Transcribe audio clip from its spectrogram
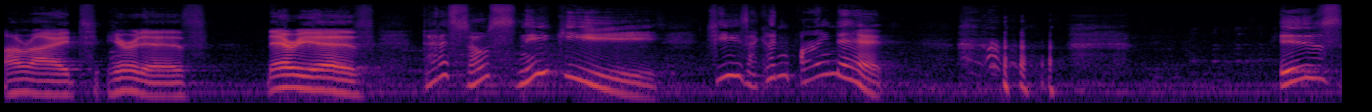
All right, here it is. There he is. That is so sneaky. Jeez, I couldn't find it. is,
